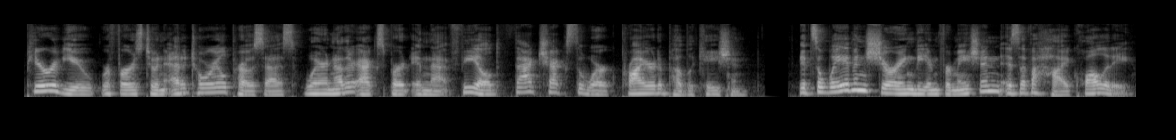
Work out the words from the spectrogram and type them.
Peer review refers to an editorial process where another expert in that field fact checks the work prior to publication. It's a way of ensuring the information is of a high quality.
